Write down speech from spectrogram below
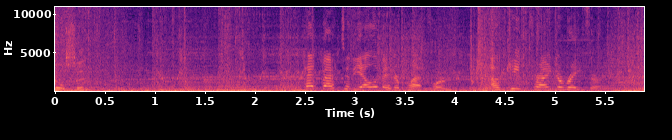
Tillson. Head back to the elevator platform. I'll keep trying to raise her.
